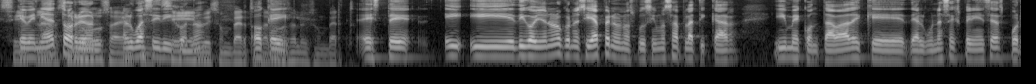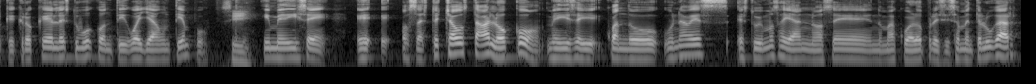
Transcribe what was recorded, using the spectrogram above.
Sí, que venía de Torreón, algo así dijo, Sí, ¿no? Luis Humberto, Ok. saludos a Luis Humberto. Este, y, y digo, yo no lo conocía, pero nos pusimos a platicar y me contaba de que, de algunas experiencias, porque creo que él estuvo contigo allá un tiempo. Sí, Y me dice, eh, eh, o sea, este chavo estaba loco. Me dice, cuando una vez estuvimos allá, no sé, no me acuerdo precisamente el lugar,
